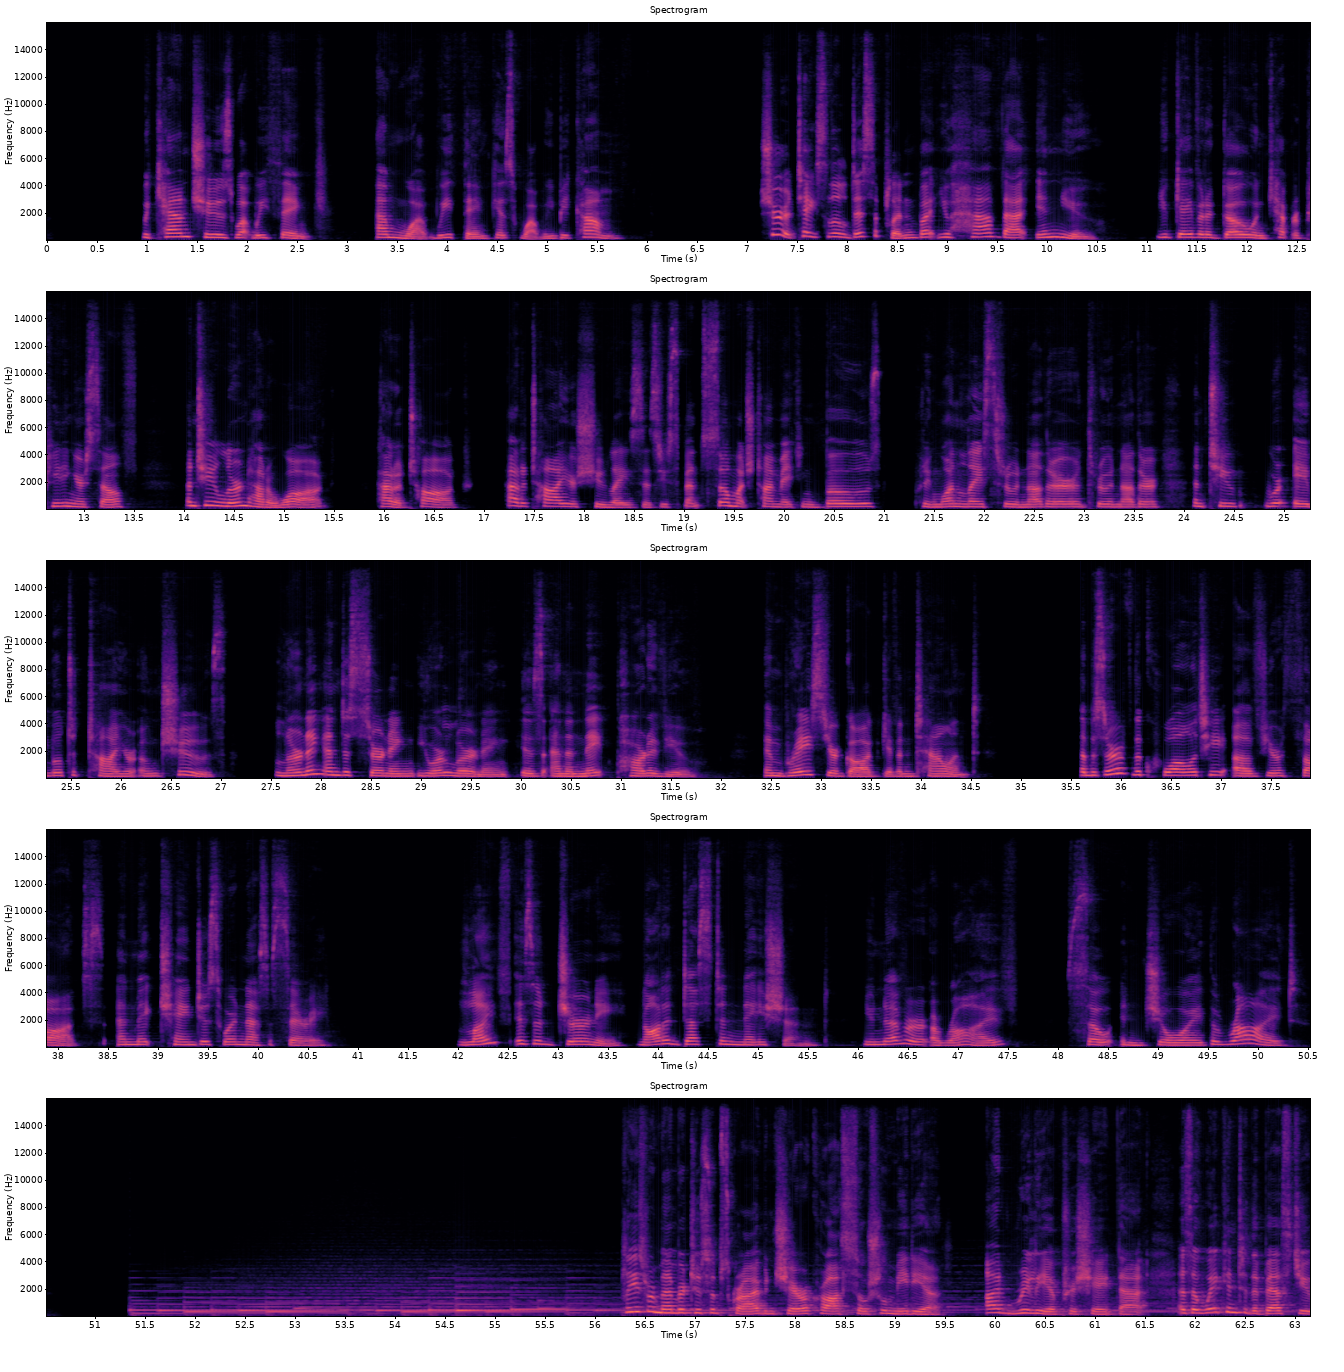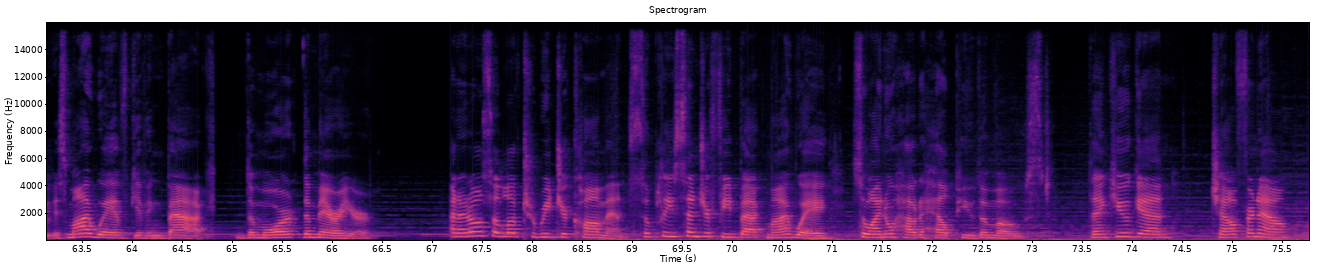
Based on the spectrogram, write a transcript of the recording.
We can choose what we think, and what we think is what we become. Sure, it takes a little discipline, but you have that in you. You gave it a go and kept repeating yourself until you learned how to walk, how to talk, how to tie your shoelaces. You spent so much time making bows, putting one lace through another and through another until you were able to tie your own shoes. Learning and discerning your learning is an innate part of you. Embrace your God given talent. Observe the quality of your thoughts and make changes where necessary. Life is a journey, not a destination. You never arrive, so enjoy the ride. Please remember to subscribe and share across social media. I'd really appreciate that, as Awaken to the Best You is my way of giving back. The more, the merrier. And I'd also love to read your comments, so please send your feedback my way so I know how to help you the most. Thank you again. Ciao for now.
